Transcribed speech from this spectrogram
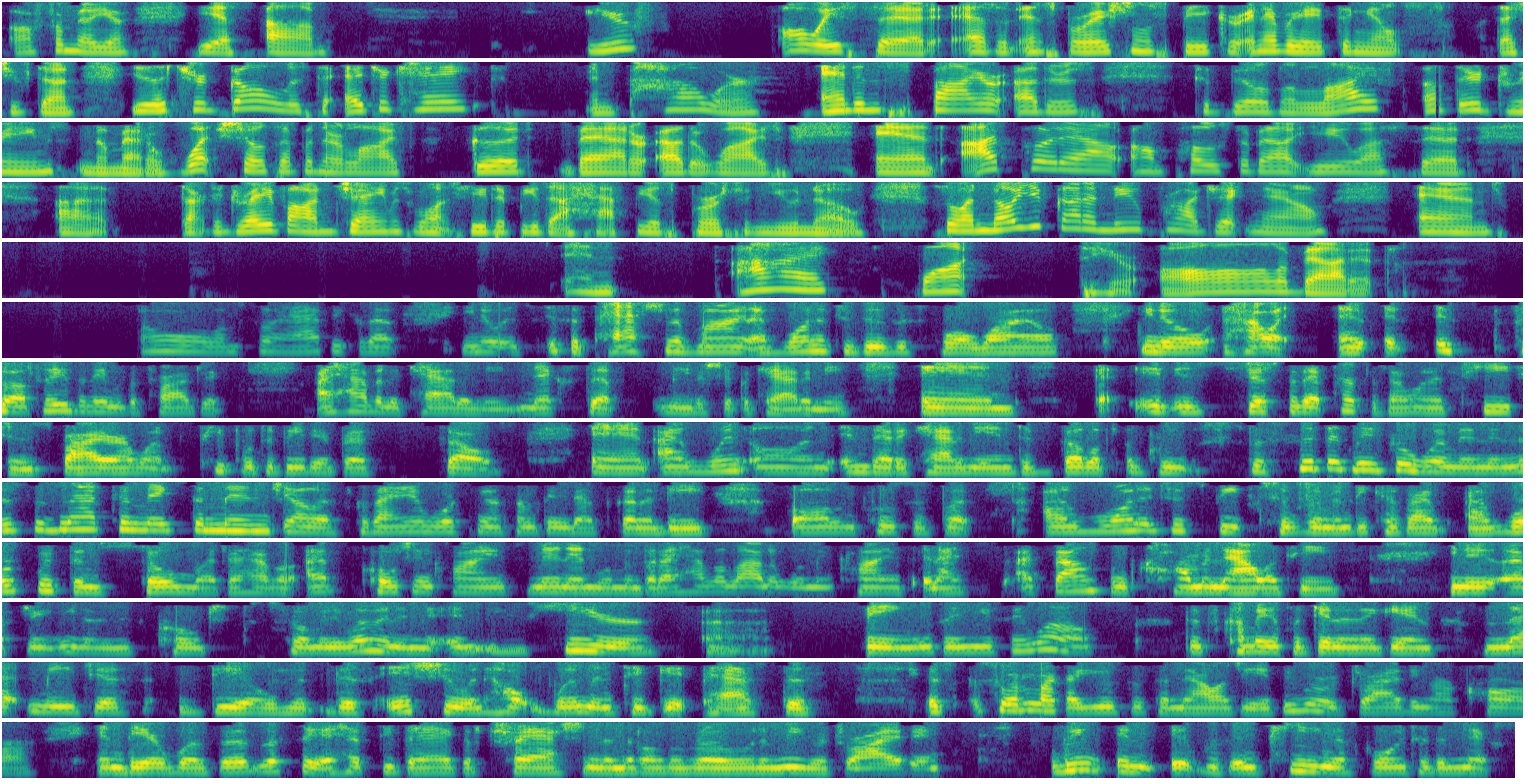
are familiar. Yes, um, you've always said as an inspirational speaker and everything else that you've done, that your goal is to educate, empower, and inspire others to build the life of their dreams, no matter what shows up in their life, good, bad, or otherwise. And I put out on post about you, I said, uh, Dr. Dravon James wants you to be the happiest person you know. So I know you've got a new project now, and and I want to hear all about it. Oh, I'm so happy because I, you know, it's it's a passion of mine. I've wanted to do this for a while. You know how I, it, it, so I'll tell you the name of the project. I have an academy, Next Step Leadership Academy, and it is just for that purpose. I want to teach, inspire. I want people to be their best selves. And I went on in that academy and developed a group specifically for women. And this is not to make the men jealous because I am working on something that's going to be all inclusive. But I wanted to speak to women because I I work with them so much. I have a I have coaching clients, men and women, but I have a lot of women clients, and I I found some commonalities you know, after, you know, you've coached so many women and, and you hear uh, things and you say, well, that's coming up again and again. Let me just deal with this issue and help women to get past this. It's sort of like I use this analogy. If we were driving our car and there was a, let's say, a hefty bag of trash in the middle of the road and we were driving, we and it was impeding us going to the next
